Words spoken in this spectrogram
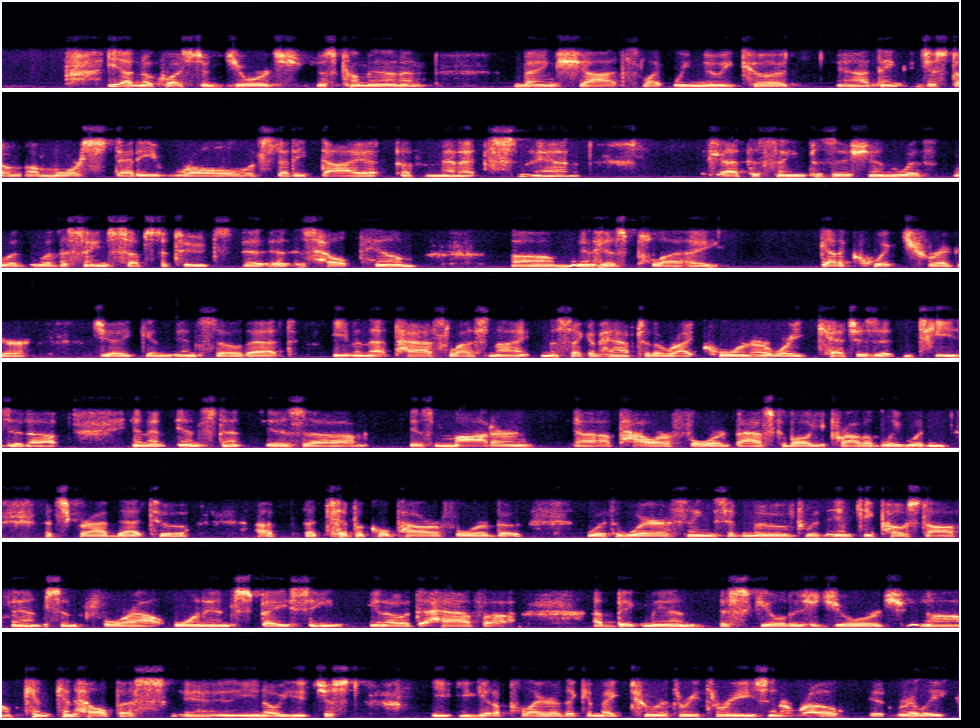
Yeah, no question. George just come in and bang shots like we knew he could. And I think just a, a more steady role, a steady diet of minutes, and at the same position with with, with the same substitutes has helped him um, in his play. Got a quick trigger, Jake, and and so that even that pass last night in the second half to the right corner where he catches it and tees it up in an instant is um, is modern uh, power forward basketball. You probably wouldn't ascribe that to a, a, a typical power forward, but with where things have moved with empty post offense and four out, one in spacing, you know, to have a, a big man as skilled as George uh, can can help us. And you know, you just you, you get a player that can make two or three threes in a row. It really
